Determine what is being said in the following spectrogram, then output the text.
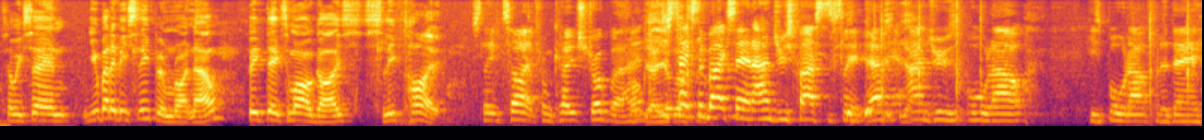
So he's saying, you better be sleeping right now. Big day tomorrow, guys. Sleep tight. Sleep tight from Coach Drogba. Hey? Yeah, Just you're text him back saying Andrew's fast asleep. Yeah? Andrew's all out. He's balled out for the day.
